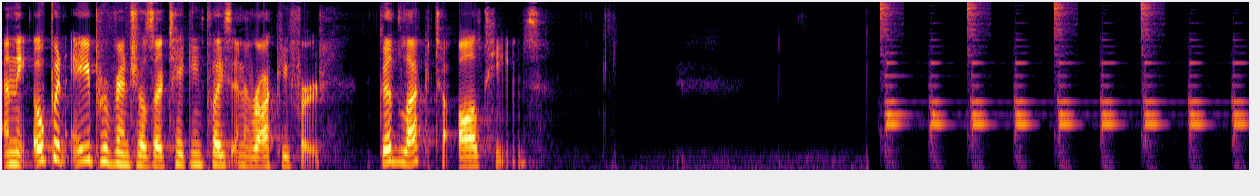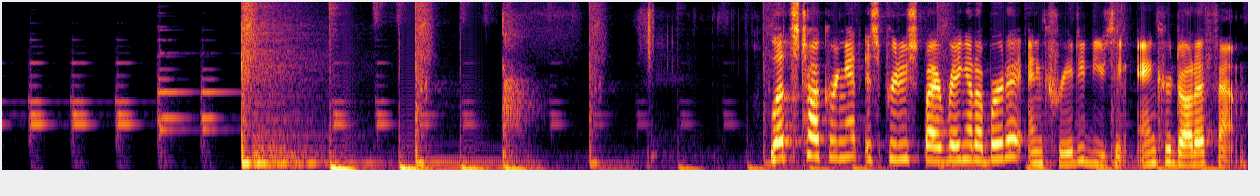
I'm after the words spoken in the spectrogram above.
and the Open A provincials are taking place in Rockyford. Good luck to all teams. Let's Talk Ringette is produced by Ringette Alberta and created using Anchor.fm.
